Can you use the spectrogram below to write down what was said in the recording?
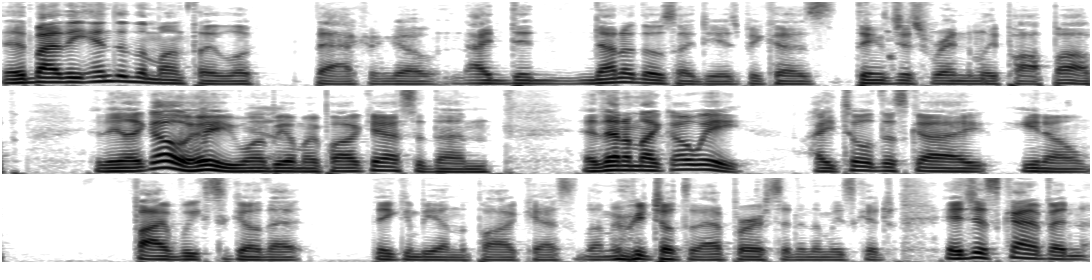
And by the end of the month, I look back and go, I did none of those ideas because things just randomly pop up, and they're like, oh, hey, you want to be on my podcast? And then, and then I'm like, oh wait, I told this guy, you know, five weeks ago that they can be on the podcast. Let me reach out to that person, and then we schedule. It's just kind of an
